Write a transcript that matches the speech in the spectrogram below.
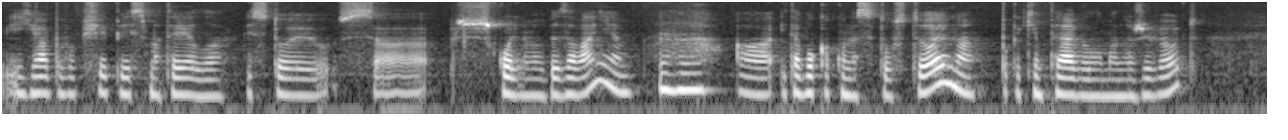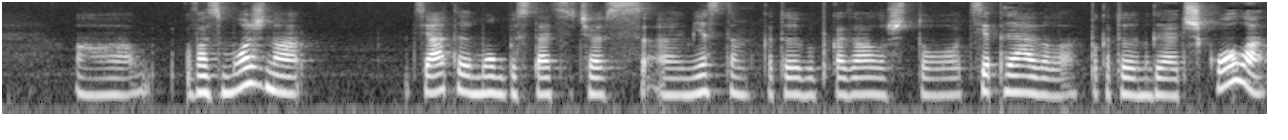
я бы вообще пересмотрела историю с а, школьным образованием а, и того, как у нас это устроено, по каким правилам оно живет. А, Возможно, театр мог бы стать сейчас а, местом, которое бы показало, что те правила, по которым играет школа,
